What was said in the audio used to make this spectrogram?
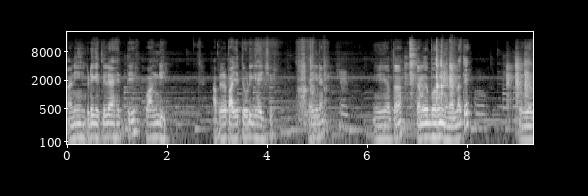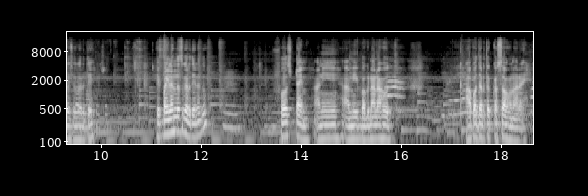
आणि इकडे घेतलेले आहेत ते वांगी. आपल्याला पाहिजे तेवढी घ्यायची. आहे की नाही. हे आता त्यामध्ये भरून घेणार ना ते? हो. बघूया कसं करते. हे पहिल्यांदाच करते ना तू. फर्स्ट टाइम आणि आम्ही बघणार आहोत हा पदार्थ कसा होणार आहे.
